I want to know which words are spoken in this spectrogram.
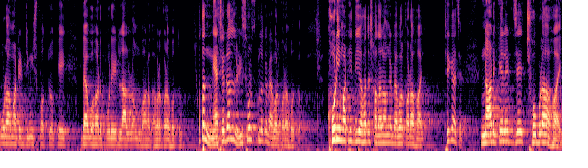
পোড়া মাটির জিনিসপত্রকে ব্যবহার করে লাল রং ব্যবহার করা হতো। অর্থাৎ ন্যাচারাল রিসোর্সগুলোকে ব্যবহার করা হতো। খড়ি মাটি দিয়ে হয়তো সাদা রঙের ব্যবহার করা হয়, ঠিক আছে? নারকেলের যে ছোবড়া হয়,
